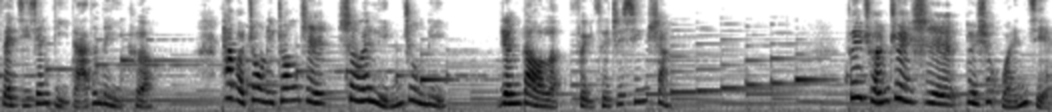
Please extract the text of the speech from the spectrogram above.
在即将抵达的那一刻，他把重力装置设为零重力，扔到了翡翠之星上。飞船坠势顿时缓解，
